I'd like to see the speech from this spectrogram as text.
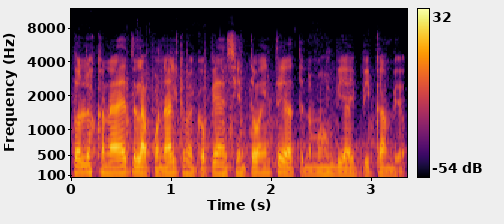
Todos los canales de la Ponal que me copian en 120 ya tenemos un VIP, cambio.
